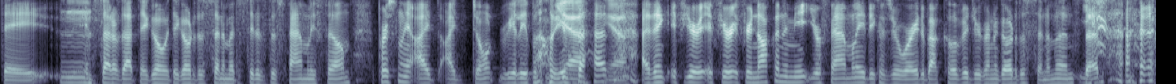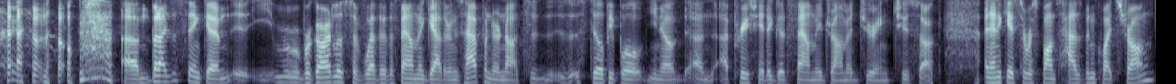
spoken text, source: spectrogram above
they mm. instead of that they go they go to the cinema to see this this family film. Personally, I I don't really believe yeah, that. Yeah. I think if you're if you're if you're not going to meet your family because you're worried about COVID, you're going to go to the cinema instead. Yeah. I don't know. Um, but I just think, um, regardless of whether the family gatherings happened or not, still people, you know, um, appreciate a good family drama during Chuseok. In any case, the response has been quite strong,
